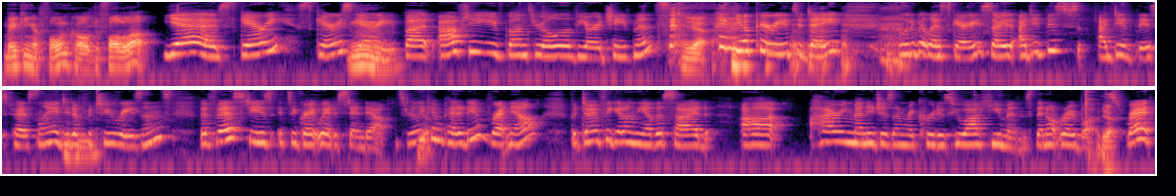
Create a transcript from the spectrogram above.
making a phone call to follow up. yeah, scary, scary, scary. Mm. But after you've gone through all of your achievements Yeah. in your career to date, it's a little bit less scary. So I did this. I did this personally. I did it for Mm-hmm. two reasons. The first is it's a great way to stand out. It's really Yeah. competitive right now, but don't forget on the other side are hiring managers and recruiters who are humans. They're not robots, Yeah. right?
